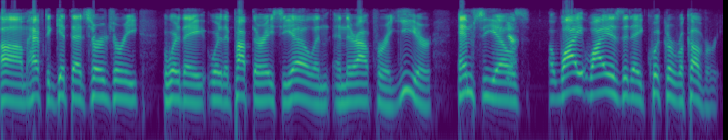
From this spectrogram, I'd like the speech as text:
um, have to get that surgery where they where they pop their ACL and and they're out for a year. MCLs, uh, why why is it a quicker recovery?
